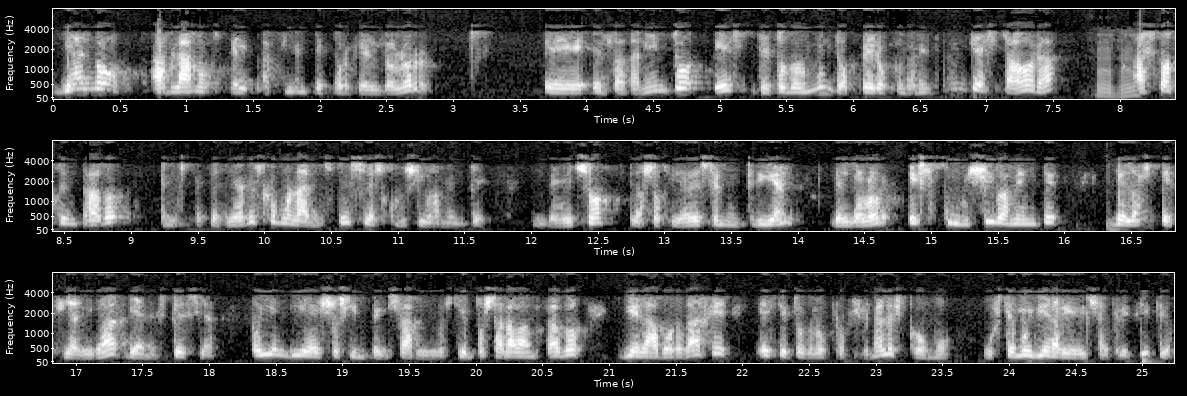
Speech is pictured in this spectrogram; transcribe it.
Ya no hablamos del paciente porque el dolor, eh, el tratamiento es de todo el mundo, pero fundamentalmente hasta ahora ha estado centrado en especialidades como la anestesia exclusivamente. De hecho, las sociedades se nutrían del dolor exclusivamente de la especialidad de anestesia. Hoy en día eso es impensable, los tiempos han avanzado y el abordaje es de todos los profesionales, como usted muy bien había dicho al principio.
